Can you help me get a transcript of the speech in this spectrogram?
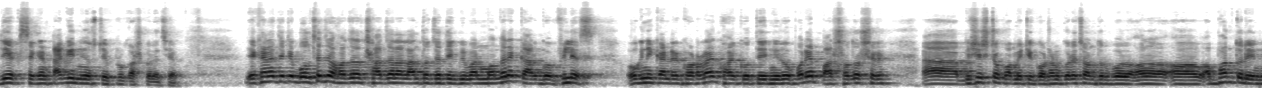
দু এক সেকেন্ড আগে নিউজটি প্রকাশ করেছে। এখানে যেটি বলছে যে হজরত শাহজালাল আন্তর্জাতিক বিমানবন্দরে কার্গো ভিলেজ অগ্নিকাণ্ডের ঘটনায় ক্ষয়ক্ষতি নিরূপণে পাঁচ সদস্যের বিশিষ্ট কমিটি গঠন করেছে অন্তর্ব অ- অ- অভ্যন্তরীণ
